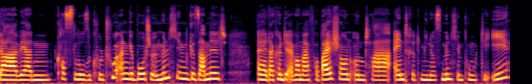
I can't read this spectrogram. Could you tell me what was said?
Da werden kostenlose Kulturangebote in München gesammelt. Äh, da könnt ihr einfach mal vorbeischauen unter eintritt-münchen.de.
